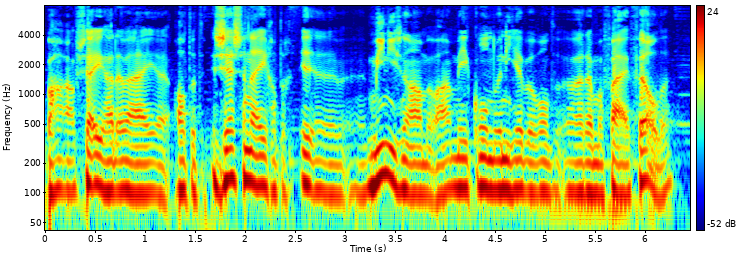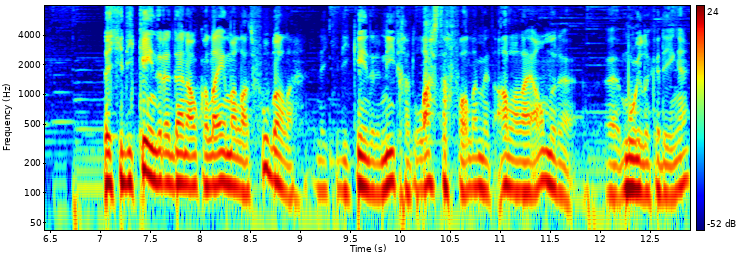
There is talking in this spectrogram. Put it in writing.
Bij HFC hadden wij uh, altijd 96 uh, minis namen aan. Meer konden we niet hebben, want we hadden maar vijf velden. Dat je die kinderen dan ook alleen maar laat voetballen. En dat je die kinderen niet gaat lastigvallen met allerlei andere moeilijke dingen.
